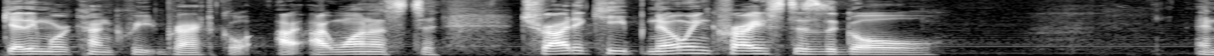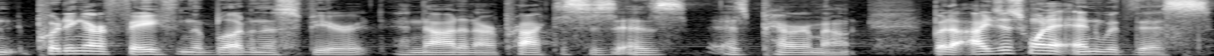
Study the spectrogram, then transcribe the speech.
getting more concrete and practical, I, I want us to try to keep knowing Christ as the goal and putting our faith in the blood and the spirit and not in our practices as, as paramount. But I just want to end with this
